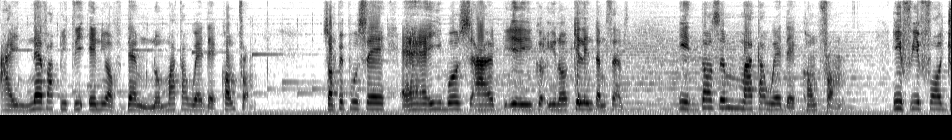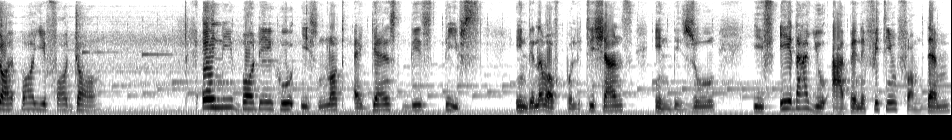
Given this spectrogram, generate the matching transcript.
I never pity any of them, no matter where they come from. Some people say, eh, Igbos are, you know, killing themselves. It doesn't matter where they come from. If you for joy or you for joy, anybody who is not against these thieves in the name of politicians in the zoo, is either you are benefiting from them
